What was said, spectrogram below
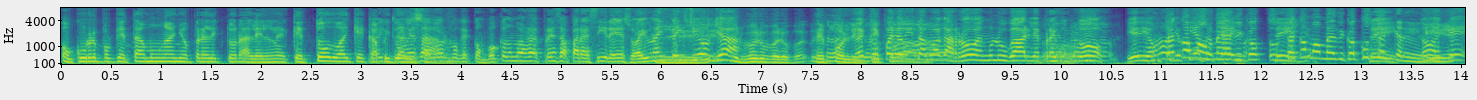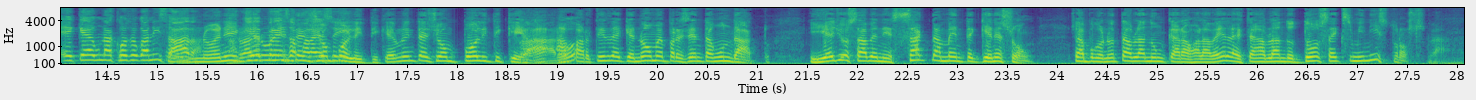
ocurre porque estamos en un año preelectoral en el que todo hay que capitalizar. No, Adolfo, que convocan una de prensa para decir eso. Hay una intención ya. Pero, pero, pero, no es que un periodista lo agarró en un lugar y le preguntó. y él dijo, no, yo como médico, que usted como médico, ¿qué usted cree? No, es que, es que es una cosa organizada. No es ni siquiera una intención política, es una intención política a partir de que no me presentan un dato. Y ellos saben exactamente quiénes son. O sea, porque no está hablando un carajo a la vela, están hablando dos exministros. Claro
